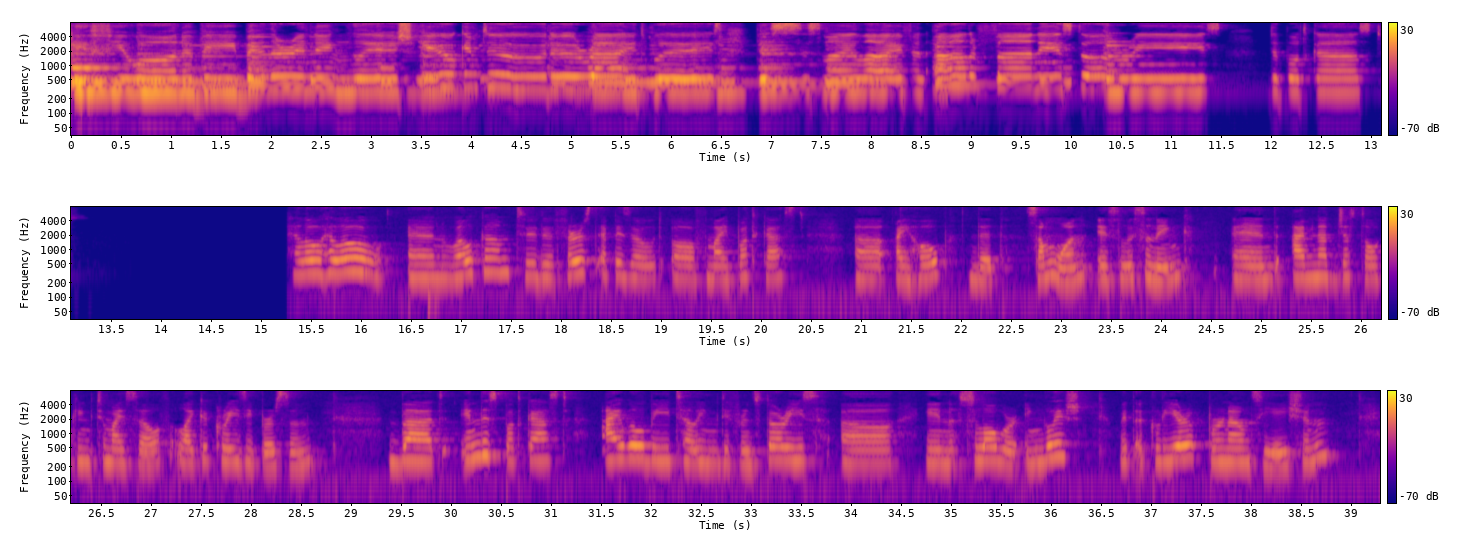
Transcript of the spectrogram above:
If you wanna be better in English, you came to the right place. This is my life and other funny stories. The podcast. Hello, hello, and welcome to the first episode of my podcast. Uh, I hope that someone is listening and I'm not just talking to myself like a crazy person. But in this podcast, I will be telling different stories uh, in slower English with a clear pronunciation,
